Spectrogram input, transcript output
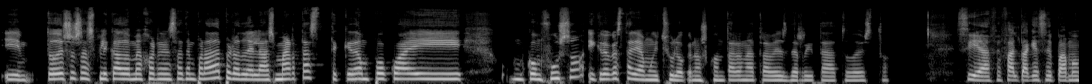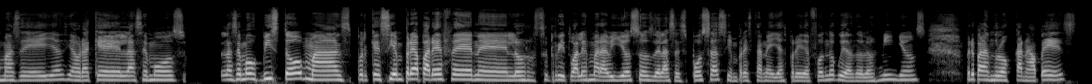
y todo eso se ha explicado mejor en esta temporada, pero de las Martas te queda un poco ahí confuso y creo que estaría muy chulo que nos contaran a través de Rita todo esto. Sí, hace falta que sepamos más de ellas y ahora que las hemos las hemos visto más porque siempre aparecen en los rituales maravillosos de las esposas, siempre están ellas por ahí de fondo cuidando a los niños, preparando los canapés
